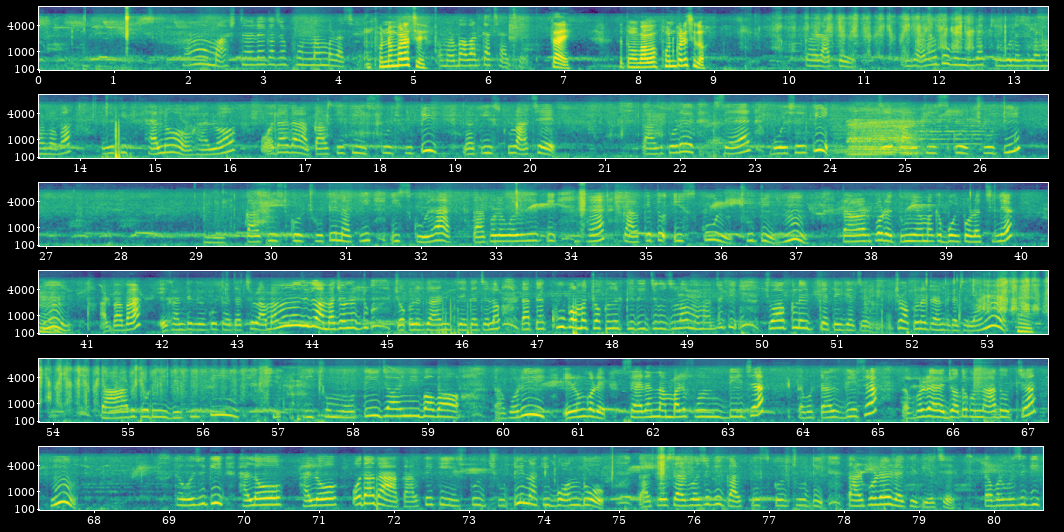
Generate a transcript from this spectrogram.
হ্যাঁ মাস্টারের কাছে ফোন নাম্বার আছে। ফোন নাম্বার আছে? আমার বাবার কাছে আছে। তাই? তোমার বাবা ফোন করেছিল? রাতে। জানো তো বন্ধুরা কি বলেছিল আমার বাবা? কি হ্যালো হ্যালো ও দাদা কালকে কি স্কুল ছুটি? নাকি স্কুল আছে? তারপরে স্যার বসে কি যে কালকে স্কুল ছুটি কালকে স্কুল ছুটি নাকি স্কুল হ্যাঁ? তারপরে বলছে কি হ্যাঁ কালকে তো স্কুল ছুটি হুম? তারপরে তুমি আমাকে বই পড়াচ্ছিলে হুম। হুম? আর বাবা এখান থেকে কোথায় যাচ্ছিল? আমার মনে হচ্ছে কি আমার জন্য একটু চকলেট আনতে গেছিল। রাতে খুব আমার চকলেট খেতে ইচ্ছে করছিল। মনে হচ্ছে কি চকলেট কেটে গেছে চকলেট আনতে গেছিলাম হ্যাঁ? তারপরে দেখি কি কিছু মতেই যায়নি বাবা। তারপরে এরকম করে স্যারের নাম্বারে ফোন দিয়েছে তারপর টাচ দিয়েছে তারপরে যতক্ষণ না ধরছে হুম? তো বলছে কি হ্যালো হ্যালো? ও দাদা, কালকে কি স্কুল ছুটি নাকি বন্ধ? তারপর স্যার বলছে কি, কালকে স্কুল ছুটি। তারপরে রেখে দিয়েছে। তারপর বলছে কি,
